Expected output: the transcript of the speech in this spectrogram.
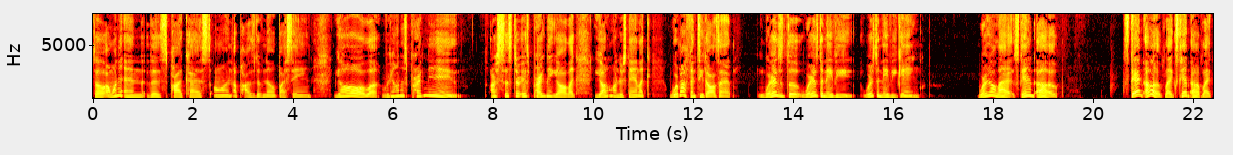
So I want to end this podcast on a positive note by saying, y'all, Rihanna's pregnant. Our sister is pregnant, y'all. Like, y'all don't understand. Like, where my Fenty dolls at? Where's the Where's the Navy? Where's the Navy gang? Where y'all at? Stand up. Stand up. Like, stand up. Like,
